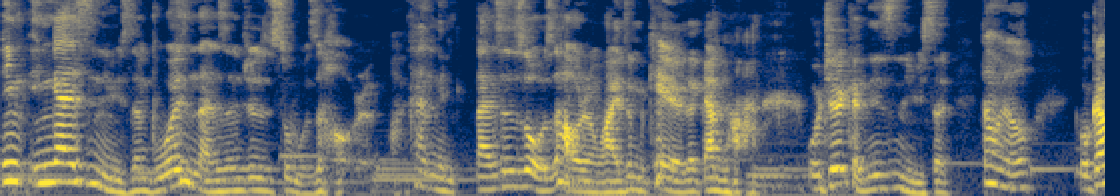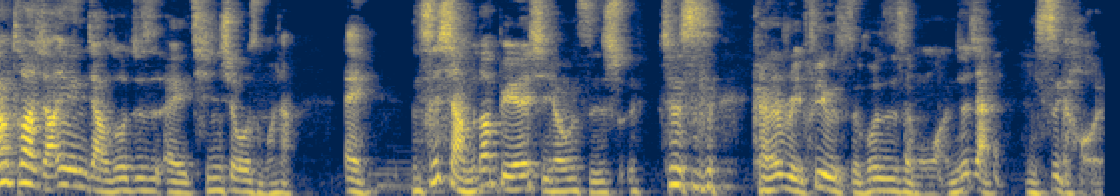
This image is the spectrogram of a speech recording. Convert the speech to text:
应应该是女生，不会是男生，就是说我是好人吧？看你男生说我是好人，我还这么 care 在干嘛？我觉得肯定是女生，但我想说。我刚刚突然想到，因为你讲说就是哎、欸、清修什么，我想哎、欸、你是想不到别的形容词是就是可能 refuse 或者是什么嘛？你就讲你是个好人，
